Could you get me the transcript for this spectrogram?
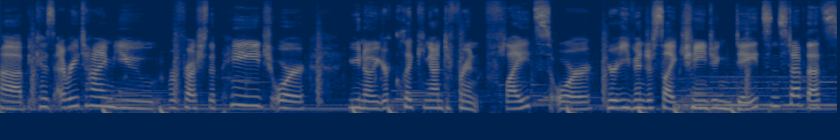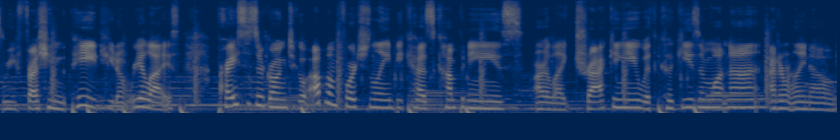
uh, because every time you refresh the page or you know you're clicking on different flights or you're even just like changing dates and stuff that's refreshing the page you don't realize. Prices are going to go up unfortunately because companies are like tracking you with cookies and whatnot. I don't really know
